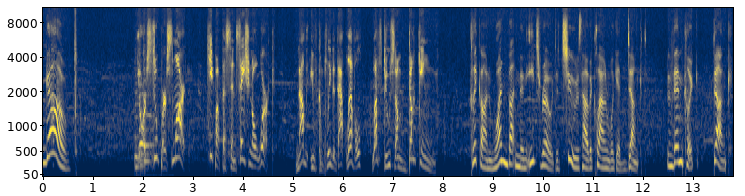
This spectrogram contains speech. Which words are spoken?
To go! You're super smart. Keep up the sensational work. Now that you've completed that level, let's do some dunking. Click on one button in each row to choose how the clown will get dunked. Then click Dunk.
